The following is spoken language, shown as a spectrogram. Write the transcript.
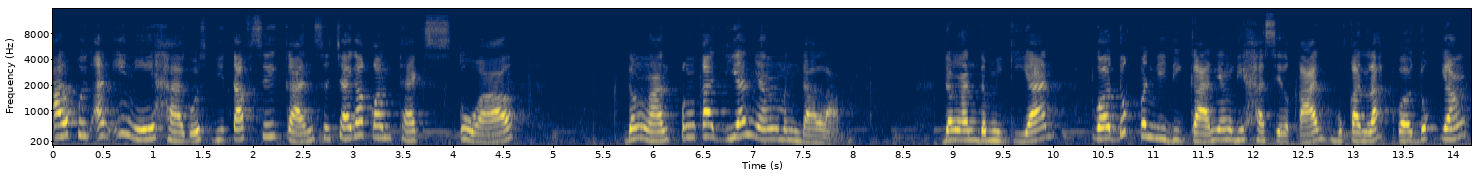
Al-Quran ini harus ditafsirkan secara kontekstual dengan pengkajian yang mendalam. Dengan demikian, produk pendidikan yang dihasilkan bukanlah produk yang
